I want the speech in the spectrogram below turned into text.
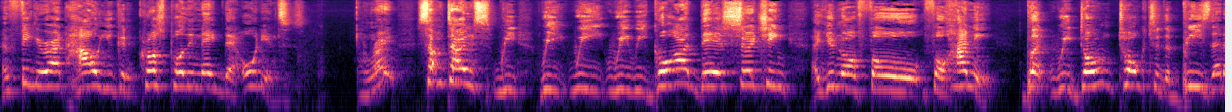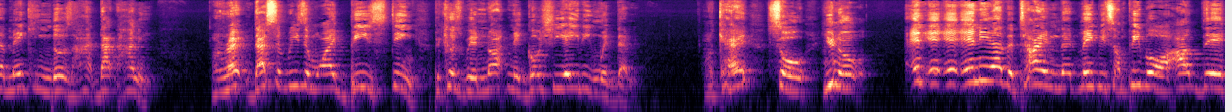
and figure out how you can cross pollinate their audiences. All right. Sometimes we, we, we, we, we go out there searching, uh, you know, for, for honey, but we don't talk to the bees that are making those, that honey. All right? That's the reason why bees sting because we're not negotiating with them. Okay? So, you know, and, any other time that maybe some people are out there,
